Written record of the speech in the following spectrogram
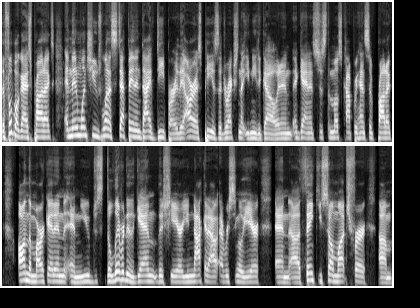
the Footballguys product and then once you want to step in and dive deeper the rsp is the direction that you need to go and, and again it's just the most comprehensive product on the market and and you just delivered it again this year you knock it out every single year and uh, thank you so much for um,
